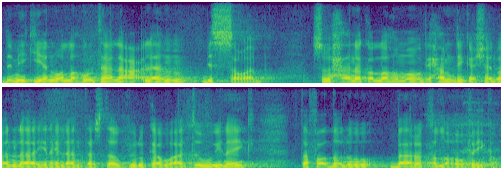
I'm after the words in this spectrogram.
Demikian wallahu taala a'lam bissawab. Subhanakallahumma wa bihamdika asyhadu an la ilaha illa anta astaghfiruka wa atubu ilaik. Tafadhalu barakallahu fiikum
